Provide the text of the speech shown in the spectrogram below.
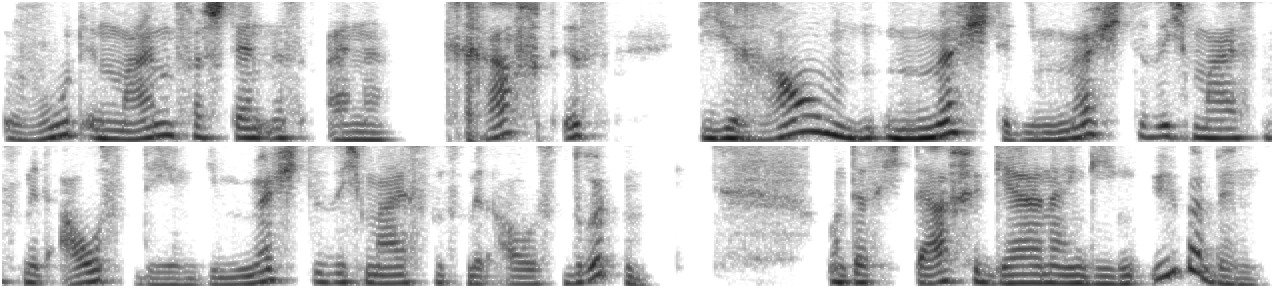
Wut in meinem Verständnis eine Kraft ist, die Raum möchte, die möchte sich meistens mit ausdehnen, die möchte sich meistens mit ausdrücken. Und dass ich dafür gerne ein Gegenüber bin,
